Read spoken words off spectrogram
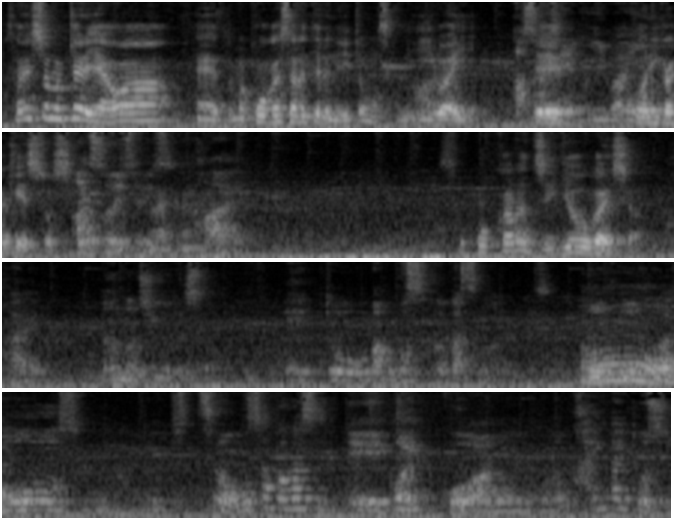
最初のキャリアは、えーとまあ、公開されてるんでいいと思うんですけど、はい。EY で公認会計士として。あそうですそうです。はいはい。はい。そこから事業会社。はい。何の授業ですか？えっ、とまあ大阪ガスなんですよね。おおー実は大阪ガスって結構、はいあのこの海外投資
